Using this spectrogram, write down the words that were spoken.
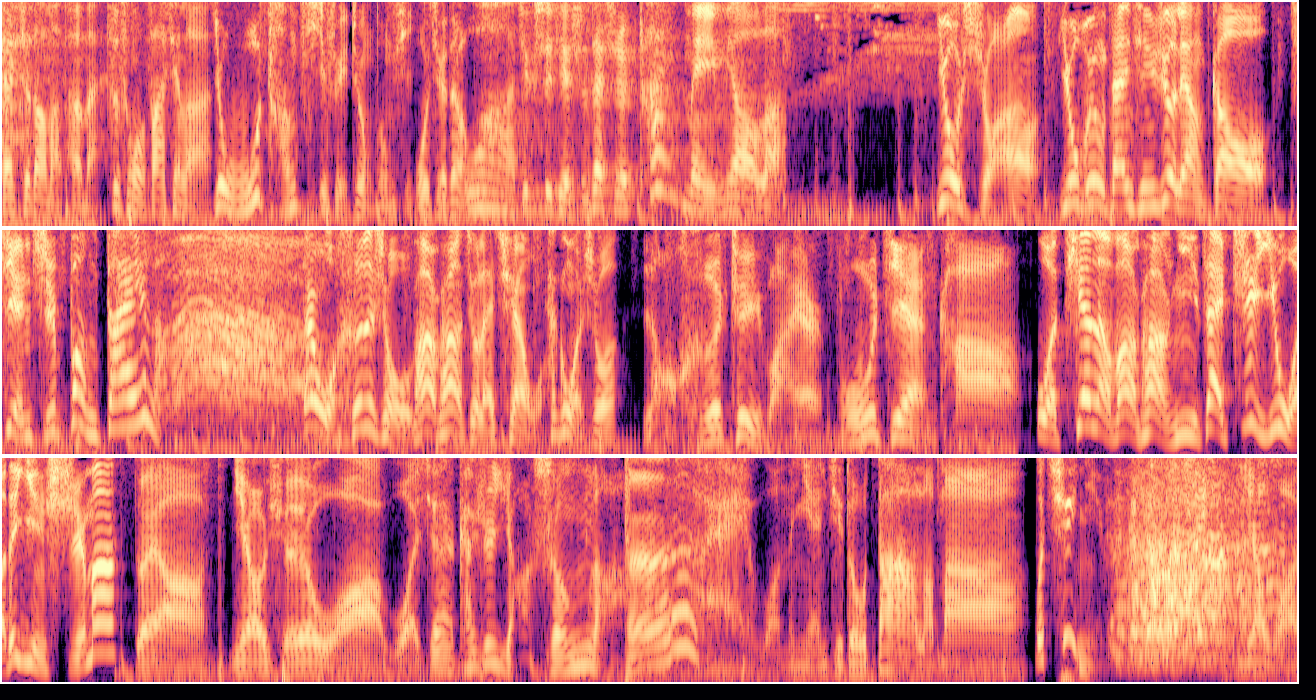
但知道吗，朋友们？自从我发现了有无糖汽水这种东西，我觉得哇，这个世界实在是太美妙了，又爽又不用担心热量高，简直棒呆了。但是我喝的时候，王小胖就来劝我，他跟我说：“老喝这玩意儿不健康。”我天呐，王小胖，你在质疑我的饮食吗？对啊，你要学学我，我现在开始养生了。哎，我们年纪都大了嘛。我去你的！你让我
